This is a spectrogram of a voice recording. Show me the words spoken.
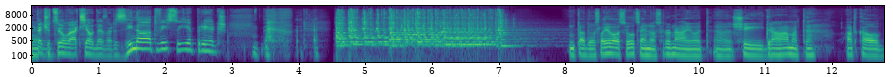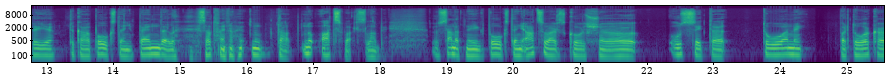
jā. Taču cilvēks jau nevar zināt visu iepriekš. Tādos lielos vilcienos runājot, šī grāmata atkal bija tā kā pulksteņu pendele. Es atvainoju, nu, tā nu, atsvars labi senatnīga pulksteņa atsvars, kurš uh, uzsita toni par to, ka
